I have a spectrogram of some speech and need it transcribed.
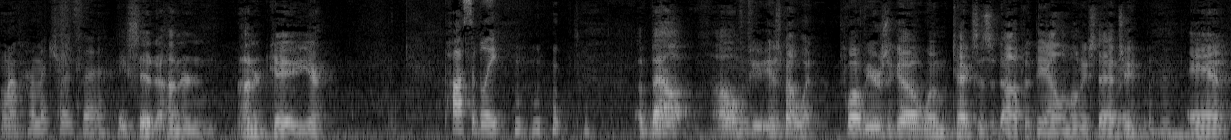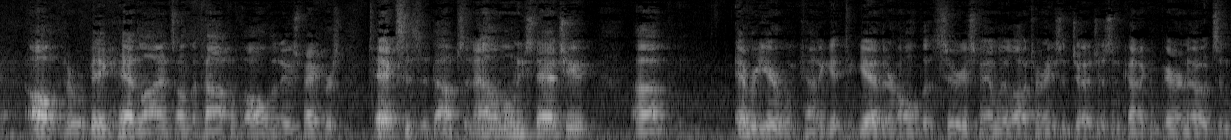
well, how much was the He said 100, 100k a year. Possibly? About oh, a few, it was about what twelve years ago when Texas adopted the alimony statute, and oh, there were big headlines on the top of all the newspapers. Texas adopts an alimony statute. Um, every year we kind of get together, all the serious family law attorneys and judges, and kind of compare notes and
